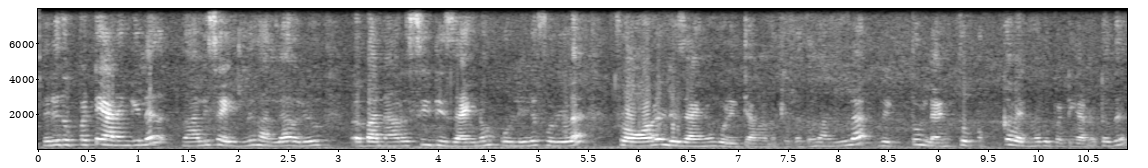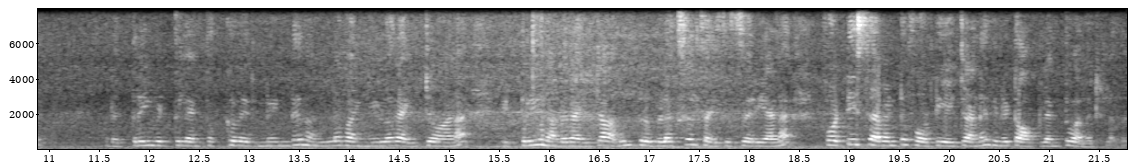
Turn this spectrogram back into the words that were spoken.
ഇതിന് ദുപ്പട്ടയാണെങ്കിൽ നാല് സൈഡിൽ നല്ല ഒരു ബനാറസി ഡിസൈനും ഉള്ളിൽ ഫുള്ള് ഫ്ലോറൽ ഡിസൈനും കൂടിയിട്ടാണ് വന്നിട്ടുള്ളത്. നല്ല വിട്ടും ലെങ്ത്തും ഒക്കെ വരുന്ന ദുപ്പട്ടയാണ് കേട്ടോ ഇത്. ഇത്രയും വിട്ട് ലെങ്ത് ഒക്കെ വരുന്നുണ്ട്. നല്ല ഭംഗിയുള്ള ഒരു ഐറ്റമാണ് ഇത്രയും നല്ലൊരു ഐറ്റം അതും ത്രിബിൾ എക്സൽ സൈസസ് വരെയാണ്. Forty seven to forty eight ആണ് ഇതിന്റെ ടോപ്പ് ലെങ്ത് വന്നിട്ടുള്ളത്.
